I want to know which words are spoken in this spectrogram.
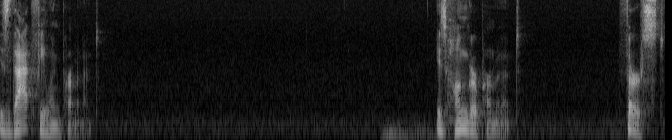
Is that feeling permanent? Is hunger permanent? Thirst?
